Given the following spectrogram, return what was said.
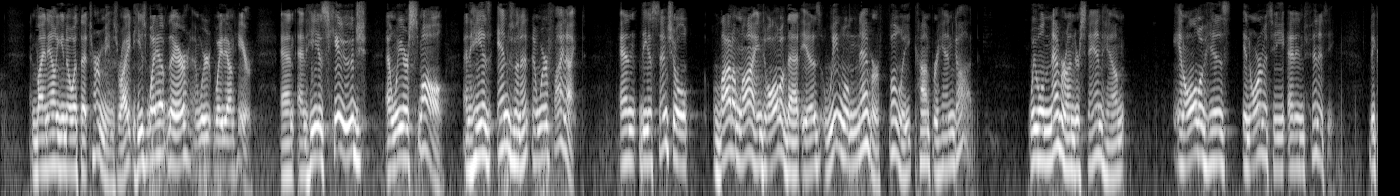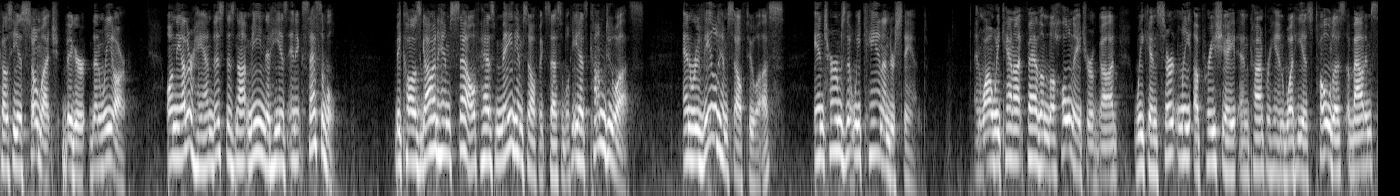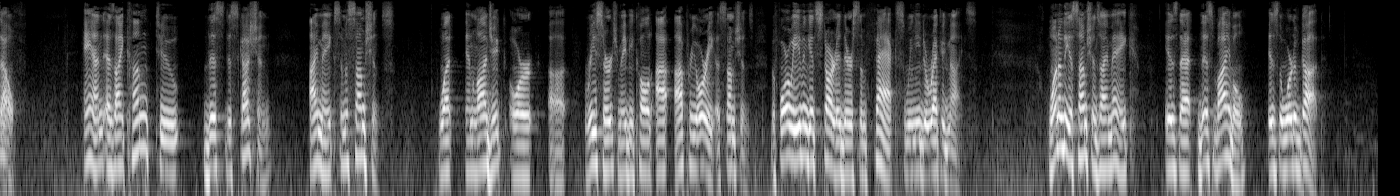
And by now you know what that term means, right? He's way up there and we're way down here. And, and He is huge and we are small. And He is infinite and we're finite. And the essential bottom line to all of that is we will never fully comprehend God. We will never understand Him in all of His enormity and infinity because He is so much bigger than we are. On the other hand, this does not mean that He is inaccessible because God Himself has made Himself accessible. He has come to us and revealed himself to us in terms that we can understand. And while we cannot fathom the whole nature of God, we can certainly appreciate and comprehend what he has told us about himself. And as I come to this discussion, I make some assumptions. What in logic or uh, research may be called a, a priori assumptions. Before we even get started, there are some facts we need to recognize. One of the assumptions I make is that this Bible is the Word of God.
